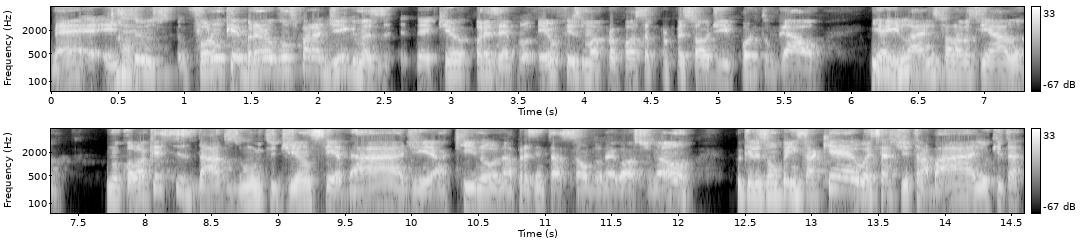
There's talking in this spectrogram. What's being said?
Né? Isso é. foram quebrando alguns paradigmas. É, que eu, por exemplo, eu fiz uma proposta para o pessoal de Portugal. E aí uhum. lá eles falavam assim, Alan, não coloque esses dados muito de ansiedade aqui no, na apresentação do negócio, não, porque eles vão pensar que é o excesso de trabalho, que tá.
